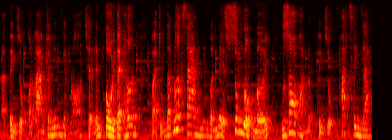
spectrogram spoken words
là tình dục còn làm cho những việc đó trở nên tồi tệ hơn và chúng ta bước sang những vấn đề xung đột mới do hoạt động tình dục phát sinh ra.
